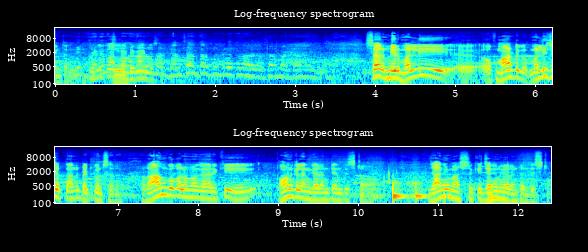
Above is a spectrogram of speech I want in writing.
ఏంటంటే. సార్ మీరు మళ్ళీ ఒక మాట మళ్ళీ చెప్తాను పెట్టుకోండి సార్. రామ్ గోపాలమ్మ గారికి పవన్ కళ్యాణ్ గారు అంటే ఎంత ఇష్టం? జానీ మాస్టర్కి జగన్ గారు అంటే ఎంత ఇష్టం?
